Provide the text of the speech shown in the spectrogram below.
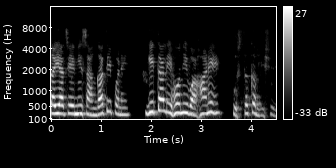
तयाचे नि सांगातीपणे गीता लिहोनी वाहाणे पुस्तक मिशे.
